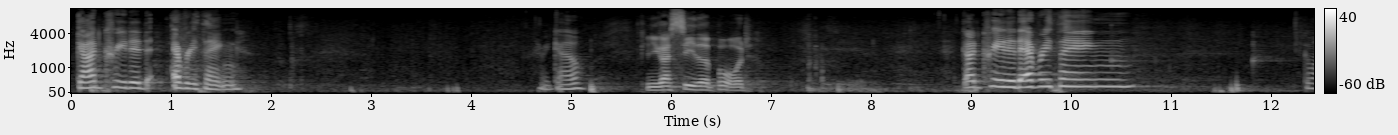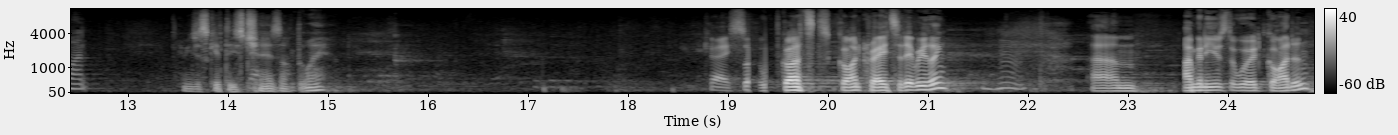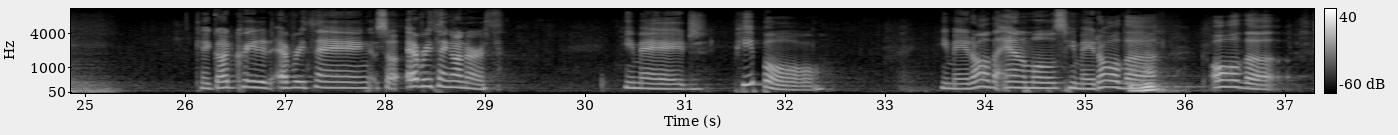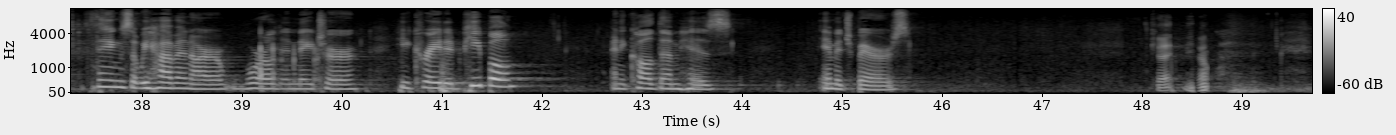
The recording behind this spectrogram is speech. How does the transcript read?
God created everything. There we go. Can you guys see the board? God created everything. Go on. Let me just get these chairs out the way. Okay, so we've got God created everything. Um, I'm going to use the word garden. Okay, God created everything. So, everything on earth. He made people. He made all the animals. He made all the all the things that we have in our world in nature. He created people and he called them his image bearers. Okay, yeah.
